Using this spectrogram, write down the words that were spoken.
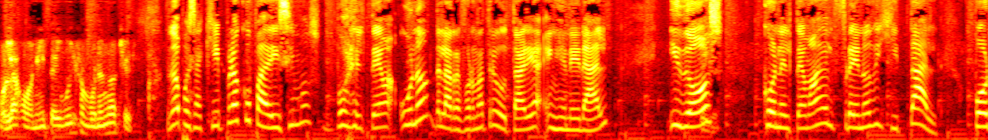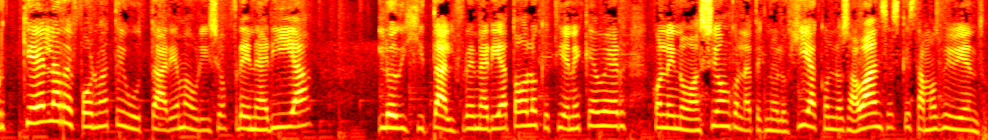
Hola Juanita y Wilson, buenas noches. No, pues aquí preocupadísimos por el tema, uno, de la reforma tributaria en general y dos, con el tema del freno digital. ¿Por qué la reforma tributaria, Mauricio, frenaría lo digital, frenaría todo lo que tiene que ver con la innovación, con la tecnología, con los avances que estamos viviendo?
